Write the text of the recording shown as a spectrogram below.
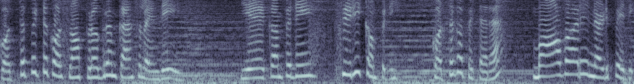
కొత్త పిట్ట కోసం ప్రోగ్రామ్ క్యాన్సిల్ అయింది. ఏ కంపెనీ? సిరి కంపెనీ. కొత్తగా పెట్టారా? మా వారే నడిపేది.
